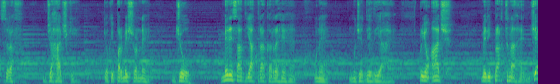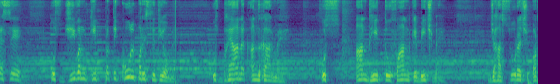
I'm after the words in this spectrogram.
सिर्फ़ जहाज़ की, क्योंकि परमेश्वर ने जो मेरे साथ यात्रा कर रहे हैं, उन्हें मुझे दे दिया है। प्रियो, आज मेरी प्रार्थना है, जैसे उस जीवन की प्रतिकूल परिस्थितियों में, उस भयानक अंधकार में, उस आंधी तूफ़ान के बीच में, जहाँ सूरज और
